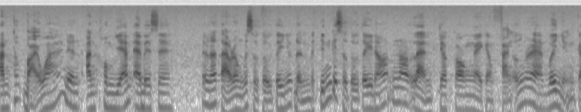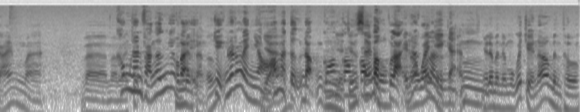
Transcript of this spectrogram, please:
anh thất bại quá nên anh không dám abc nên nó tạo ra một cái sự tự ti nhất định và chính cái sự tự ti đó nó làm cho con ngày càng phản ứng ra với những cái mà và mà không nên phản ứng như vậy phản ứng. chuyện đó rất là nhỏ Dạ. mà tự động con Dạ, con con bật luôn. lại nó rất quá là nhạy cảm ừ. nghĩa là bình thường một cái chuyện đó bình thường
